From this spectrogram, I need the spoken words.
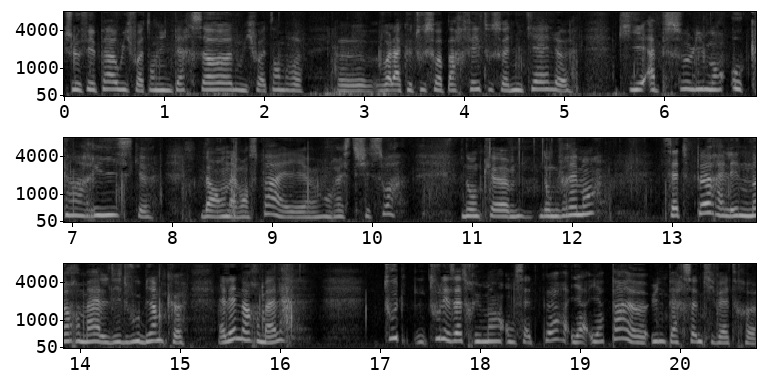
je le fais pas, où il faut attendre une personne, où il faut attendre voilà, que tout soit parfait, tout soit nickel, qu'il n'y ait absolument aucun risque, ben on n'avance pas et on reste chez soi. Donc, donc vraiment, cette peur, elle est normale. Dites-vous bien qu'elle est normale tous les êtres humains ont cette peur. Il n'y a, pas euh, une personne qui va être, euh,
